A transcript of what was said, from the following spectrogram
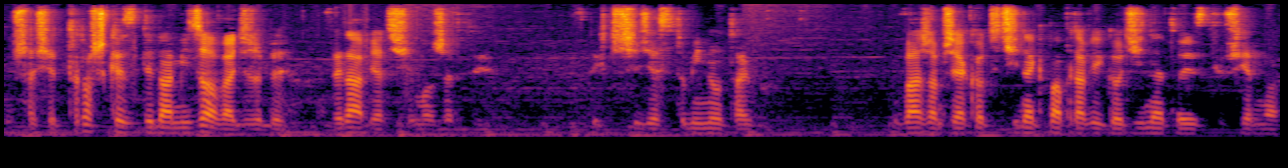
muszę się troszkę zdynamizować, żeby wyrabiać się może w tych, tych 30 minutach. Uważam, że jak odcinek ma prawie godzinę, to jest już jednak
